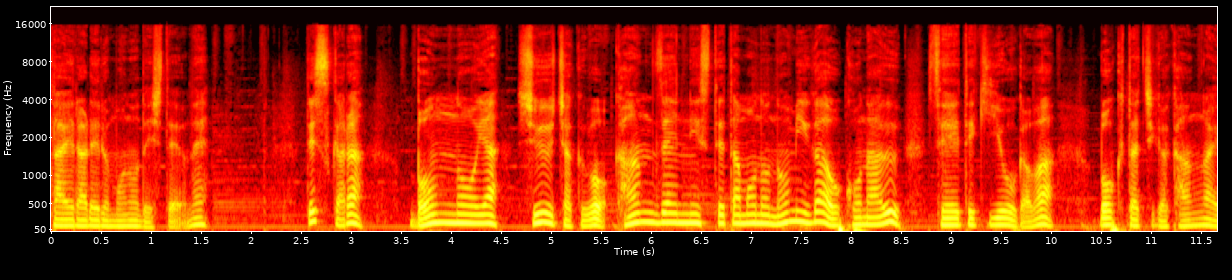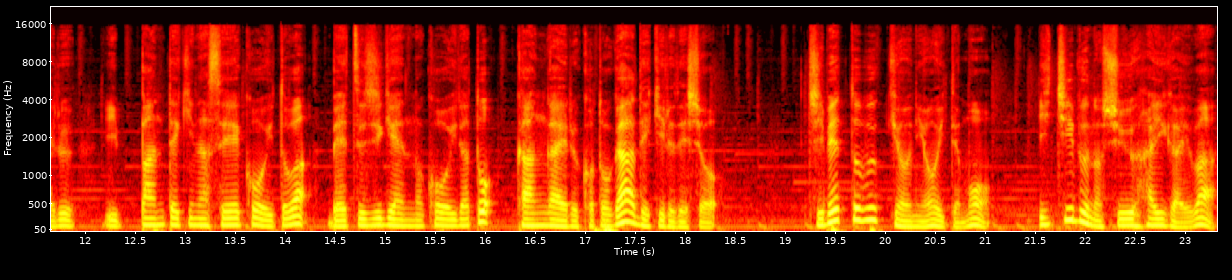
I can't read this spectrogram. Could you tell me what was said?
伝えられるものでしたよね。ですから煩悩や執着を完全に捨てた者のみが行う性的ヨガは僕たちが考える一般的な性行為とは別次元の行為だと考えることができるでしょう。チベット仏教においても一部の宗派以外は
